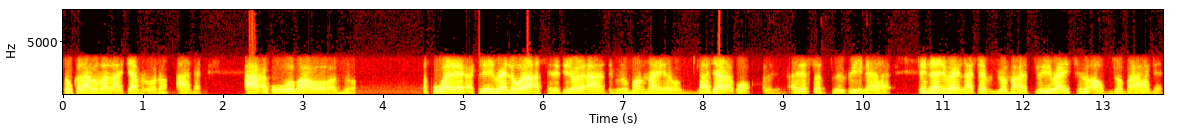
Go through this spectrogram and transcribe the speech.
စုံကလာဘက်မှာလာကြမှာပေါ့နော်အာနဲ့အာအကိုရောပါရောအဲ့လိုအကိုကလည်းလေဘယ်လောက်ရတာအဆင်ပြေတော့လေအာဒီမျိုးမောင်နှမတွေလာကြတာပေါ့အဲ့လိုအဲဆက်သွေးပေးနေသင်တန်းတွေပိုင်းလာတက်ပြီးတော့မှအသွေးတွေပိုင်းဆလို့အောင်ပြီးတော့မှအားနဲ့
